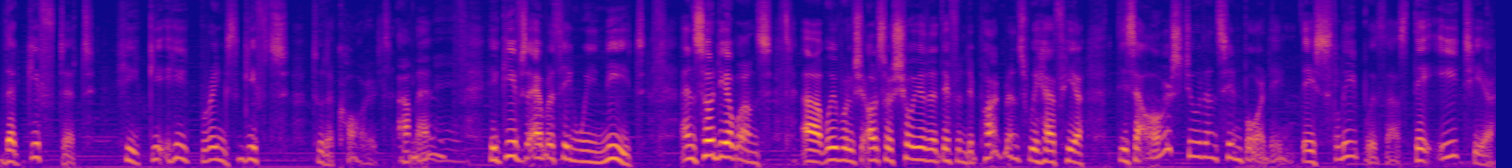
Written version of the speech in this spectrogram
the gifted. He, he brings gifts to the called. Amen? Amen? He gives everything we need. And so, dear ones, uh, we will also show you the different departments we have here. These are all students in boarding. They sleep with us. They eat here.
